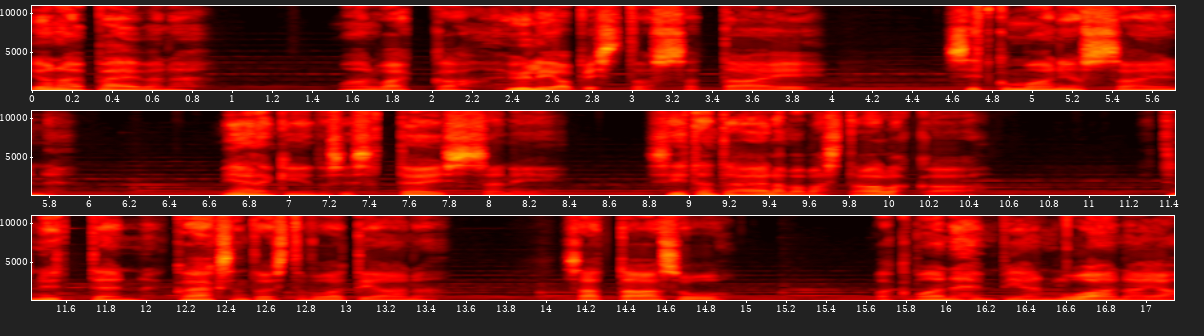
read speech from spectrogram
jonain päivänä mä oon vaikka yliopistossa tai sit kun mä oon jossain mielenkiintoisissa töissä, niin siitä tämä elämä vasta alkaa – että nytten 18-vuotiaana saattaa asua vaikka vanhempien luona ja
